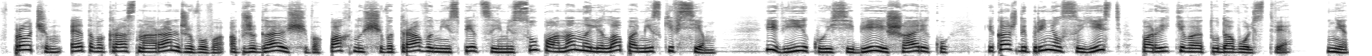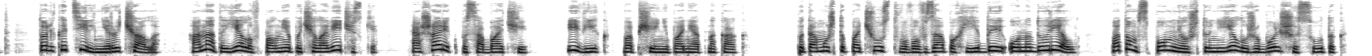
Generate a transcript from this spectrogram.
Впрочем, этого красно-оранжевого, обжигающего, пахнущего травами и специями супа она налила по миске всем. И Вику, и себе, и Шарику, и каждый принялся есть, порыкивая от удовольствия. Нет, только Тиль не рычала. Она-то ела вполне по-человечески, а Шарик — по-собачьи. И Вик вообще непонятно как. Потому что, почувствовав запах еды, он одурел, потом вспомнил, что не ел уже больше суток,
